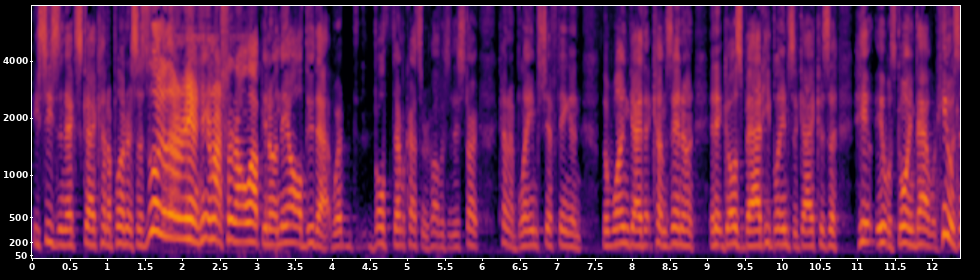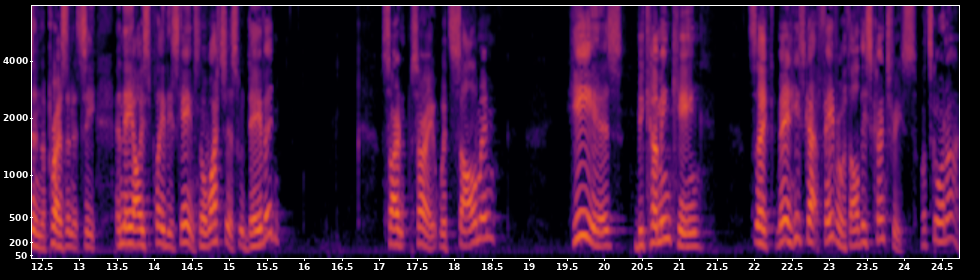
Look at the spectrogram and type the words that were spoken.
he sees the next guy kind of plunder and says, Look at that man, he messed it all up. You know, and they all do that. What, both Democrats and Republicans, they start kind of blame shifting. And the one guy that comes in on, and it goes bad, he blames the guy because uh, it was going bad when he was in the presidency. And they always play these games. Now, watch this. With David, sorry, sorry with Solomon, he is becoming king. It's like, man, he's got favor with all these countries. What's going on?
